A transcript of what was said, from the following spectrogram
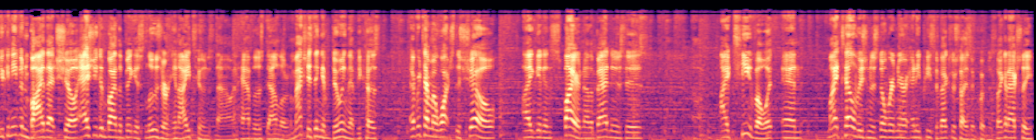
You can even buy that show, as you can buy The Biggest Loser in iTunes now and have those downloaded. I'm actually thinking of doing that because every time I watch the show, I get inspired. Now, the bad news is uh, I TiVo it, and my television is nowhere near any piece of exercise equipment. So I can actually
